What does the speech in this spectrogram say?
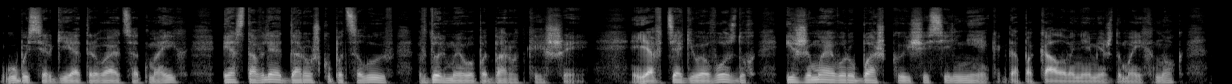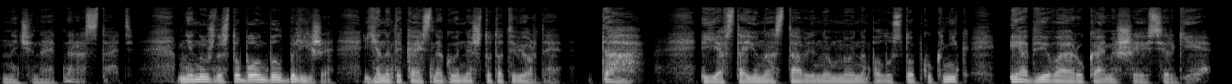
Губы Сергея отрываются от моих и оставляют дорожку поцелуев вдоль моего подбородка и шеи. Я втягиваю воздух и сжимаю его рубашку еще сильнее, когда покалывание между моих ног начинает нарастать. Мне нужно, чтобы он был ближе. Я натыкаюсь ногой на что-то твердое. «Да!» И я встаю на оставленную мной на полу стопку книг и обвиваю руками шею Сергея.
